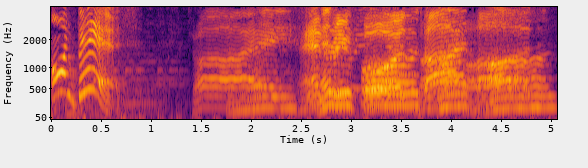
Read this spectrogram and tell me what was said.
on bears. Try Henry Ford's iPod,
